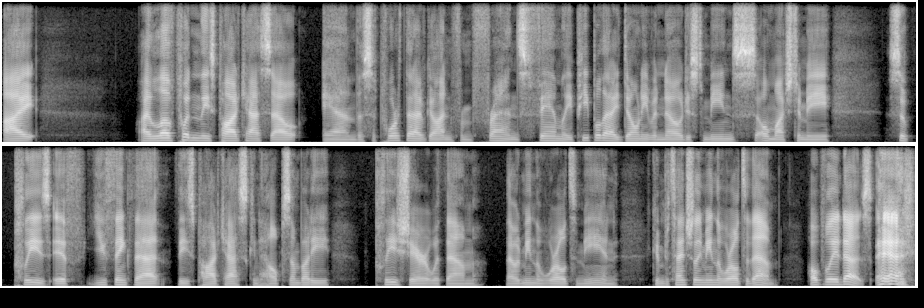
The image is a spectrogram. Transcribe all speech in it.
I I love putting these podcasts out and the support that I've gotten from friends, family, people that I don't even know just means so much to me. So please, if you think that these podcasts can help somebody, please share it with them. That would mean the world to me and can potentially mean the world to them. Hopefully it does. And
